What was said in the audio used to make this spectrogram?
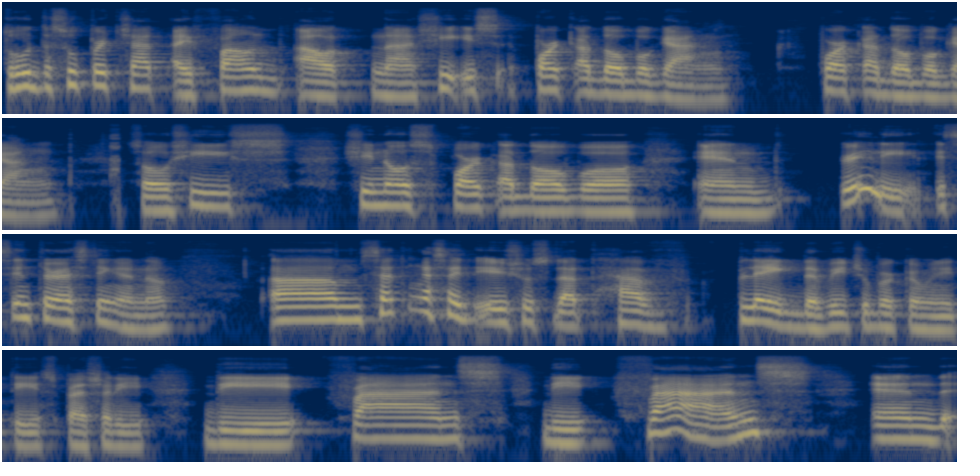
through the super chat, I found out na she is pork adobo gang. Pork adobo gang. So she's she knows pork adobo and really, it's interesting, ano? Um, setting aside the issues that have plagued the VTuber community, especially the fans, the fans, and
